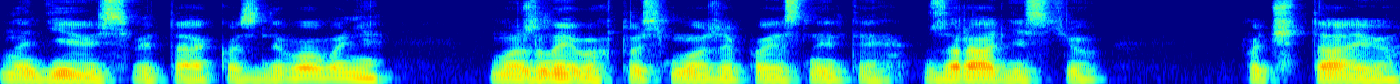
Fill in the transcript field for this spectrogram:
Надіюсь, ви також здивовані. Можливо, хтось може пояснити з радістю. Почитаю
